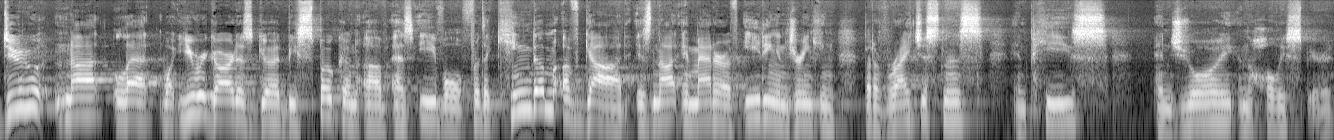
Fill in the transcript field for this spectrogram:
do not let what you regard as good be spoken of as evil, for the kingdom of God is not a matter of eating and drinking, but of righteousness and peace and joy in the Holy Spirit.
